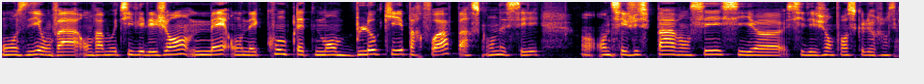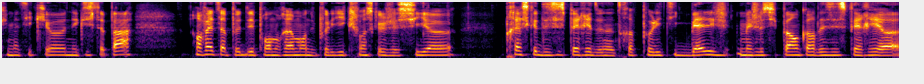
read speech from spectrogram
où on se dit on va, on va motiver les gens, mais on est complètement bloqué parfois parce qu'on essaie, on ne sait juste pas avancer si, euh, si des gens pensent que l'urgence climatique euh, n'existe pas. En fait, ça peut dépendre vraiment du politique. Je pense que je suis euh, presque désespérée de notre politique belge, mais je ne suis pas encore désespérée euh,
